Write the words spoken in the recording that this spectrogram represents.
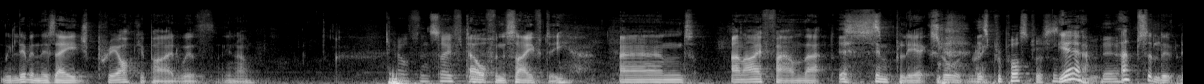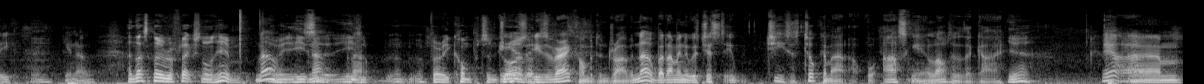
we live in this age preoccupied with you know health and safety. health and safety, and and I found that Yes. simply extraordinary. it's preposterous, isn't yeah, it? Yeah. absolutely. You know, And that's no reflection on him. No, I mean, he's, no, a, he's no. A, a very competent he's, driver. he's a very competent driver. No, but I mean, it was just it, Jesus took him out asking a lot of the guy. yeah. Yeah, uh, Um,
